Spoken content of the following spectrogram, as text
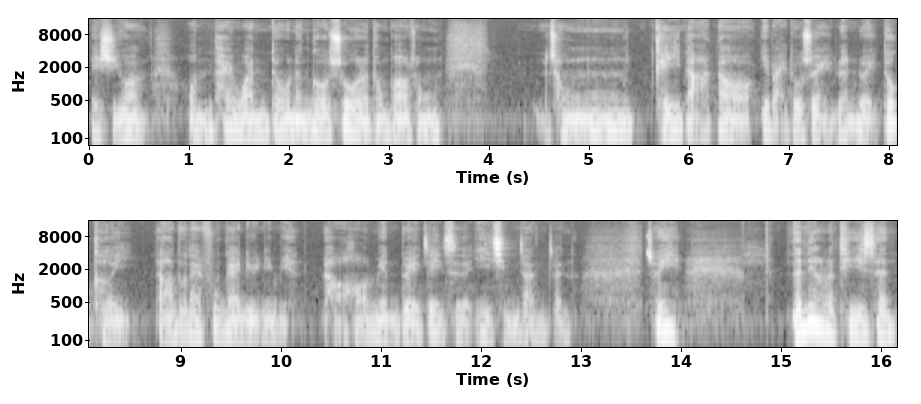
也希望我们台湾都能够所有的同胞从从可以打到一百多岁人类都可以，大家都在覆盖率里面好好面对这一次的疫情战争。所以能量的提升，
